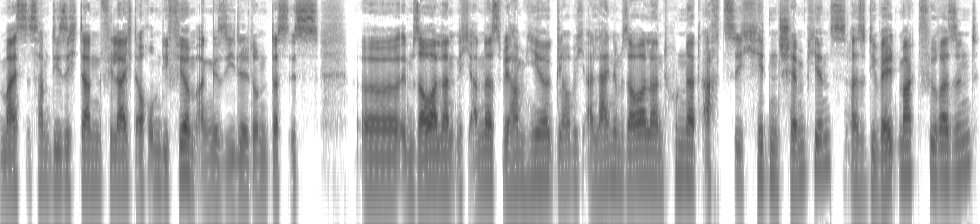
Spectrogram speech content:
meistens haben die sich dann vielleicht auch um die Firmen angesiedelt und das ist äh, im Sauerland nicht anders. Wir haben hier, glaube ich, allein im Sauerland 180 Hidden Champions, also die Weltmarktführer sind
